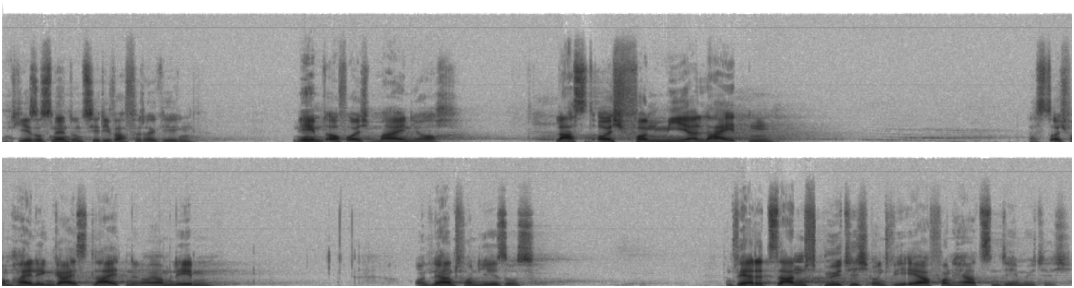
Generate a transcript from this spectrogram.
Und Jesus nennt uns hier die Waffe dagegen. Nehmt auf euch mein Joch. Lasst euch von mir leiten. Lasst euch vom Heiligen Geist leiten in eurem Leben und lernt von Jesus. Und werdet sanftmütig und wie er von Herzen demütig.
